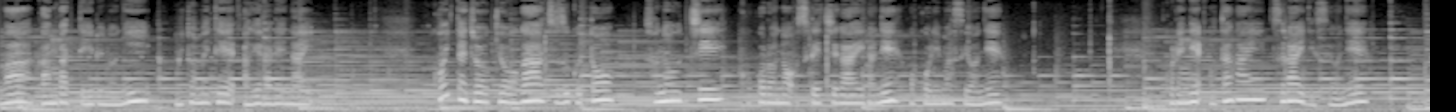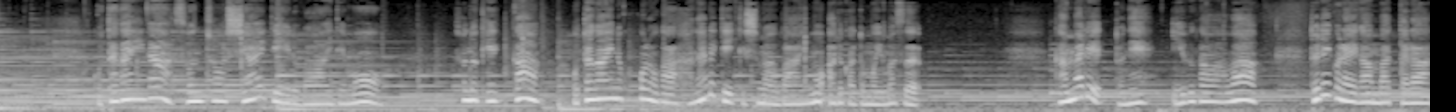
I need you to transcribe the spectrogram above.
は頑張っているのに認めてあげられない。こういった状況が続くとそのうち心のすれ違いがね起こりますよね。これねお互い辛いですよね。お互いが尊重し合えている場合でもその結果お互いの心が離れていってしまう場合もあるかと思います。頑張れとね言う側はどれぐらい頑張ったら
